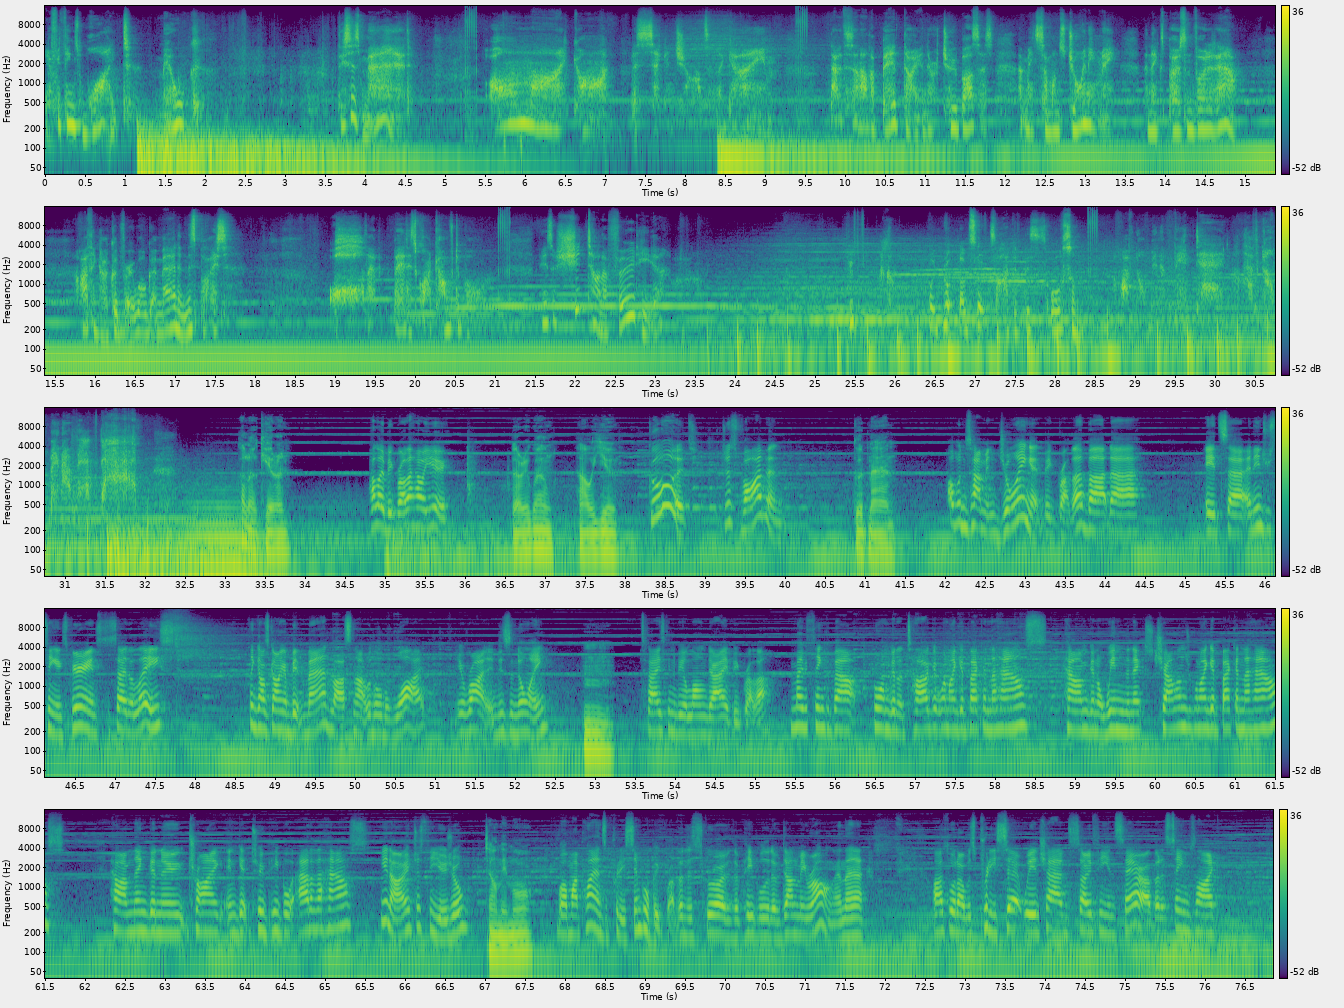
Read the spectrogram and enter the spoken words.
Everything's white. Milk. This is mad. Oh my god. A second chance in the game. No, there's another bed though, and there are two buzzers. That means someone's joining me. The next person voted out. I think I could very well go mad in this place. Oh, that bed is quite comfortable. There's a shit ton of food here. Oh my god, I'm so excited. This is awesome. I've Kieran. Hello, big brother. How are you? Very well. How are you? Good. Just vibing. Good man. I wouldn't say I'm enjoying it, big brother, but uh, it's uh, an interesting experience to say the least. I think I was going a bit mad last night with all the white. You're right, it is annoying. Hmm. Today's going to be a long day, big brother. Maybe think about who I'm going to target when I get back in the house, how I'm going to win the next challenge when I get back in the house, how I'm then going to try and get two people out of the house. You know, just the usual. Tell me more. Well, my plans are pretty simple, big brother, to screw over the people that have done me wrong. And uh, I thought I was pretty set with Chad, Sophie, and Sarah, but it seems like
